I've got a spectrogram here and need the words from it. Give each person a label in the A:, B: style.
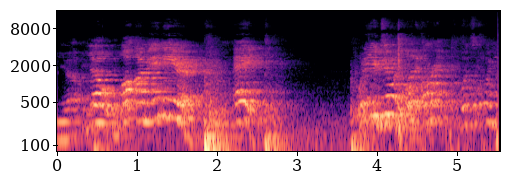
A: Yo, yo, well, I'm in here. Hey, what are you doing? What are.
